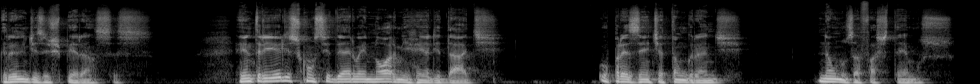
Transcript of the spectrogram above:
grandes esperanças. Entre eles considero a enorme realidade. O presente é tão grande. Não nos afastemos.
